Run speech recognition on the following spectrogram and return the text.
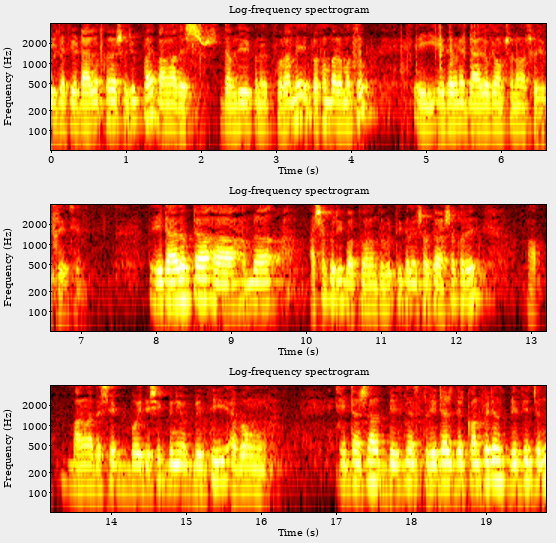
এই জাতীয় ডায়ালগ করার সুযোগ পায়। বাংলাদেশ ডাব্লিউ ইকোনমিক ফোরামে প্রথমবারের মতো এই এ ধরনের ডায়ালগে অংশ নেওয়ার সুযোগ পেয়েছে। এই ডায়ালগটা আমরা আশা করি বর্তমান অন্তর্বর্তীকালীন সরকার আশা করে বাংলাদেশে বৈদেশিক বিনিয়োগ বৃদ্ধি এবং ইন্টারন্যাশনাল বিজনেস লিডারদের কনফিডেন্স বৃদ্ধির জন্য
